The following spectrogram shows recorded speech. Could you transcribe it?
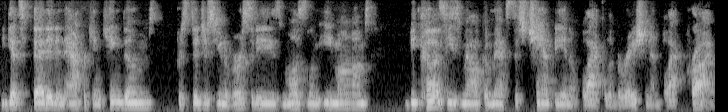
he gets feted in African kingdoms, prestigious universities, Muslim imams, because he's Malcolm X, this champion of black liberation and black pride.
